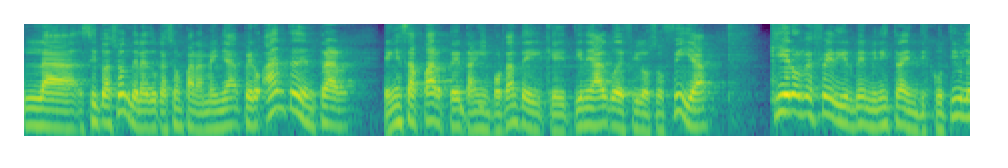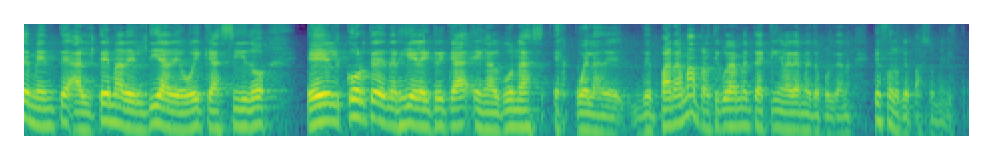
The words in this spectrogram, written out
la situación de la educación panameña. Pero antes de entrar en esa parte tan importante y que tiene algo de filosofía, quiero referirme, ministra, indiscutiblemente al tema del día de hoy, que ha sido el corte de energía eléctrica en algunas escuelas de, de Panamá, particularmente aquí en el área metropolitana. ¿Qué fue lo que pasó, ministra?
